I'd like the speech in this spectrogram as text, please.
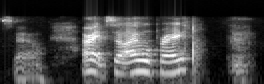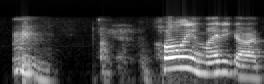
So, all right, so I will pray. Holy and mighty God,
